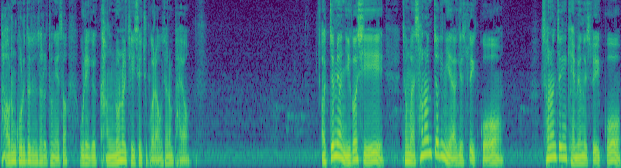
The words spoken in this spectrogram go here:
바울은 고린도전서를 통해서 우리에게 강론을 제시해 준 거라고 저는 봐요. 어쩌면 이것이 정말 선언적인 이야기일 수도 있고 선언적인 계명일 수도 있고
